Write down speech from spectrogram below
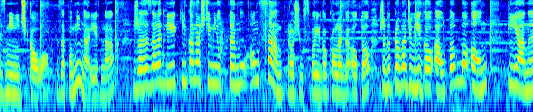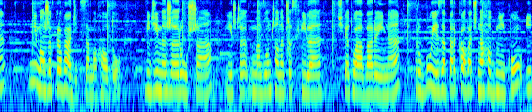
zmienić koło. Zapomina jednak, że zaledwie kilkanaście minut temu on sam prosił swojego kolegę o to, żeby prowadził jego auto, bo on, pijany, nie może prowadzić samochodu. Widzimy, że rusza, jeszcze ma włączone przez chwilę światła awaryjne, próbuje zaparkować na chodniku i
